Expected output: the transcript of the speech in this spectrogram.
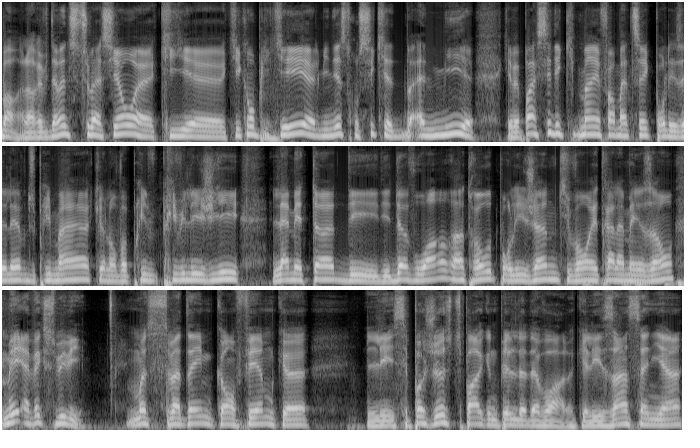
Bon, alors évidemment, une situation euh, qui, euh, qui est compliquée. Euh, Le ministre aussi qui a admis euh, qu'il n'y avait pas assez d'équipement informatique pour les élèves du primaire, que l'on va pri- privilégier la méthode des, des devoirs, entre autres, pour les jeunes qui vont être à la maison. Mais avec suivi. Moi, ce matin, il me confirme que les c'est pas juste tu pars avec une pile de devoirs, là, que les enseignants,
